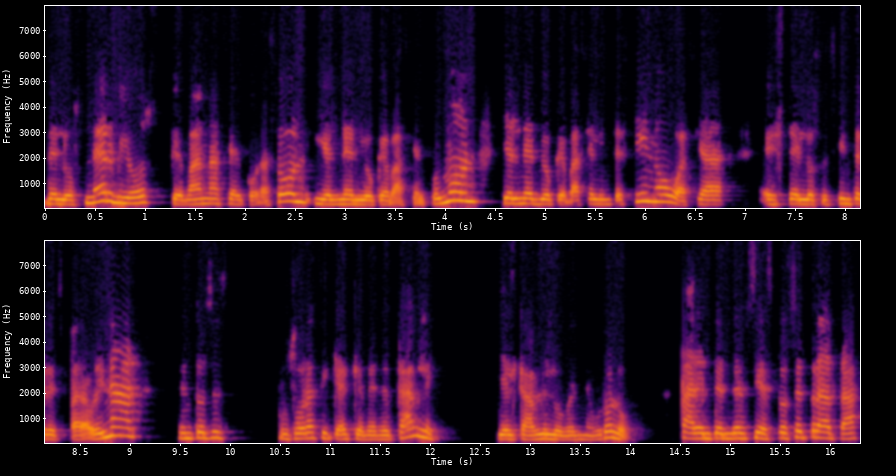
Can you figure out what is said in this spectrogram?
de los nervios que van hacia el corazón y el nervio que va hacia el pulmón y el nervio que va hacia el intestino o hacia este, los esfínteres para orinar. Entonces, pues ahora sí que hay que ver el cable y el cable lo ve el neurólogo para entender si esto se trata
